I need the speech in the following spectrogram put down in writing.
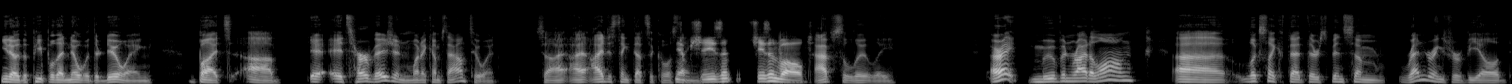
you know, the people that know what they're doing, but uh it, it's her vision when it comes down to it. So I I, just think that's the coolest yep, thing. she's in, she's involved. Absolutely. All right, moving right along uh, looks like that there's been some renderings revealed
